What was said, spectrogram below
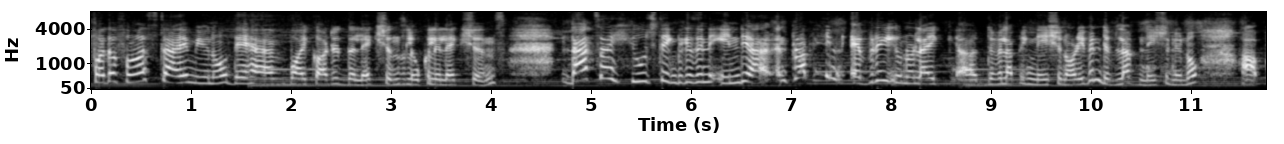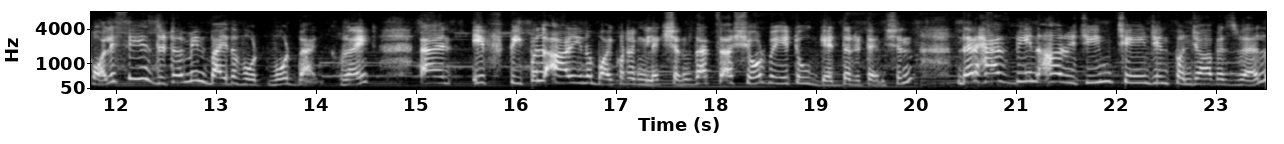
for the first time, you know, they have boycotted the elections, local elections. That's a huge thing because in India and probably in every, you know, like uh, developing nation or even developed nation, you know, uh, policy is determined by the vote vote bank, right? And if people are, you know, boycotting elections, that's a sure way to get the retention. There has been a regime change in Punjab as well.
